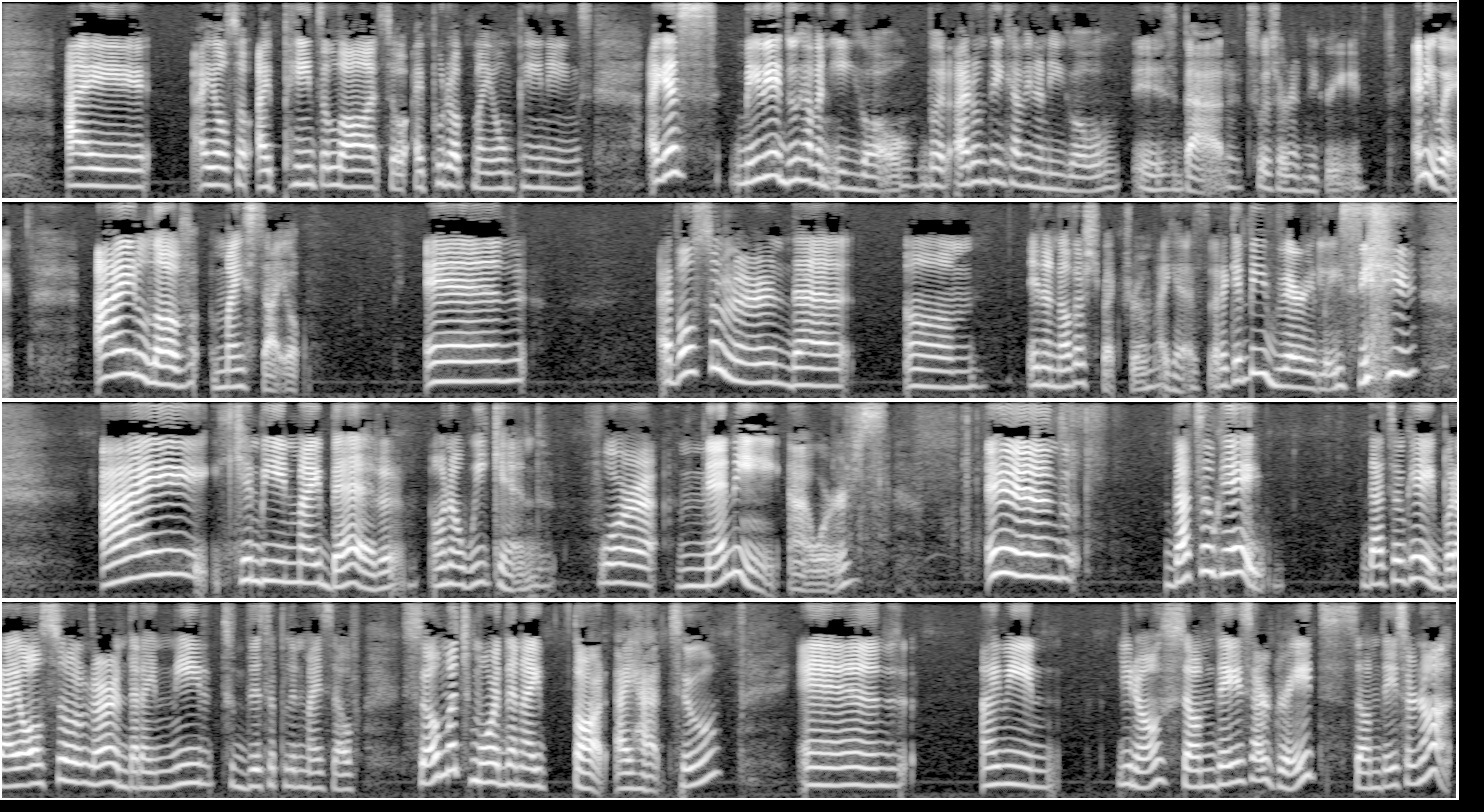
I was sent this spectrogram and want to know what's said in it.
I I also I paint a lot, so I put up my own paintings. I guess maybe I do have an ego, but I don't think having an ego is bad to a certain degree. Anyway, I love my style. And I've also learned that um, in another spectrum, I guess, that I can be very lazy. I can be in my bed on a weekend for many hours and that's okay. That's okay. But I also learned that I need to discipline myself so much more than I thought I had to. And I mean, you know, some days are great, some days are not.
